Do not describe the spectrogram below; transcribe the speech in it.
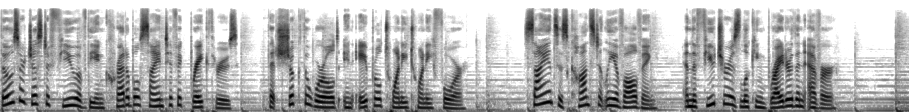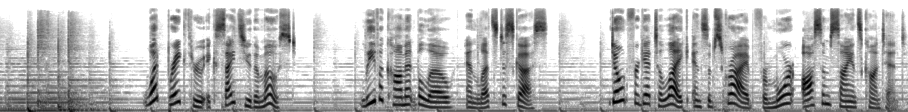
Those are just a few of the incredible scientific breakthroughs that shook the world in April 2024. Science is constantly evolving, and the future is looking brighter than ever what breakthrough excites you the most? Leave a comment below and let's discuss. Don't forget to like and subscribe for more awesome science content.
